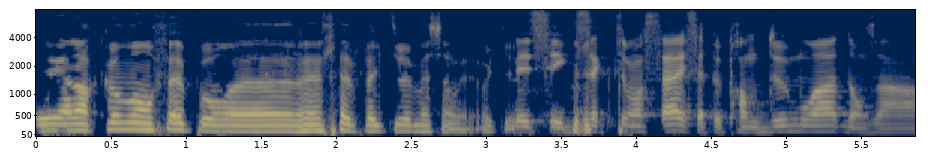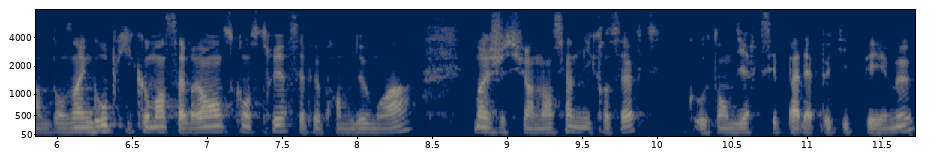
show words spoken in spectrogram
Et alors comment on fait pour la facturer machin? Ouais, Mais c'est exactement ça et ça peut prendre deux mois dans un, dans un groupe qui commence à vraiment se construire, ça peut prendre deux mois. Moi je suis un ancien de Microsoft, autant dire que c'est pas la petite PME.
